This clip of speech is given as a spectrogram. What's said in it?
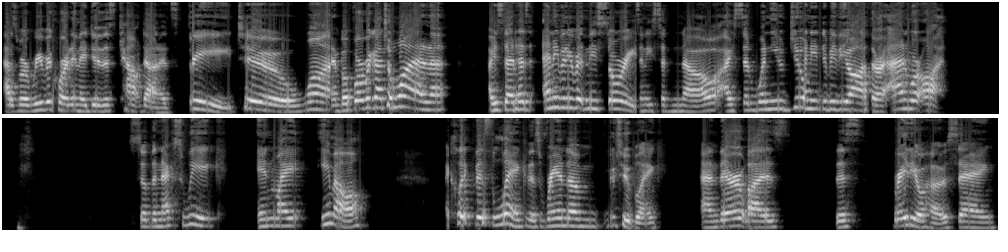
As we're re-recording, they do this countdown. It's three, two, one. And before we got to one, I said, has anybody written these stories? And he said, no. I said, when you do, I need to be the author. And we're on. So the next week in my email, I clicked this link, this random YouTube link, and there it was this radio host saying,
